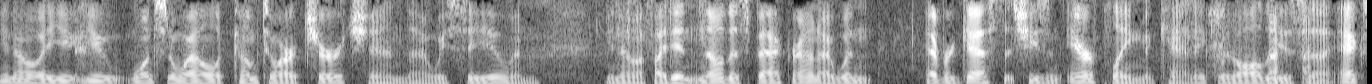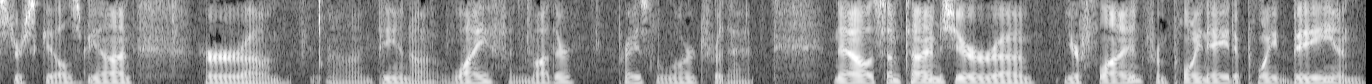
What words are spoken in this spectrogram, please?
You know, you you once in a while come to our church and uh, we see you, and you know, if I didn't know this background, I wouldn't ever guess that she's an airplane mechanic with all these uh, extra skills beyond her um, uh, being a wife and mother. Praise the Lord for that. Now, sometimes you're uh, you're flying from point A to point B, and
